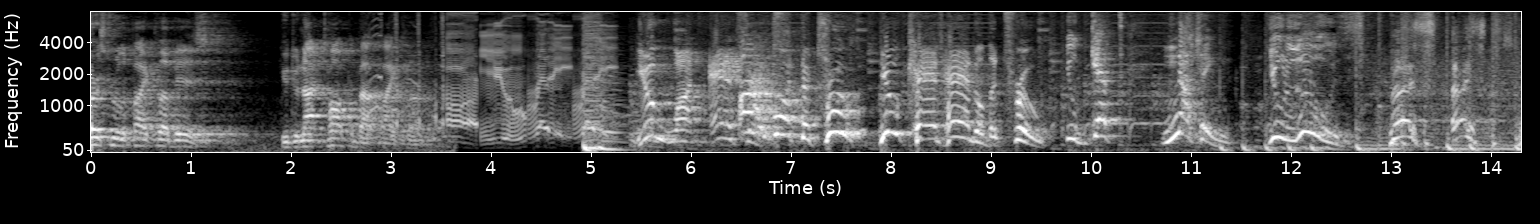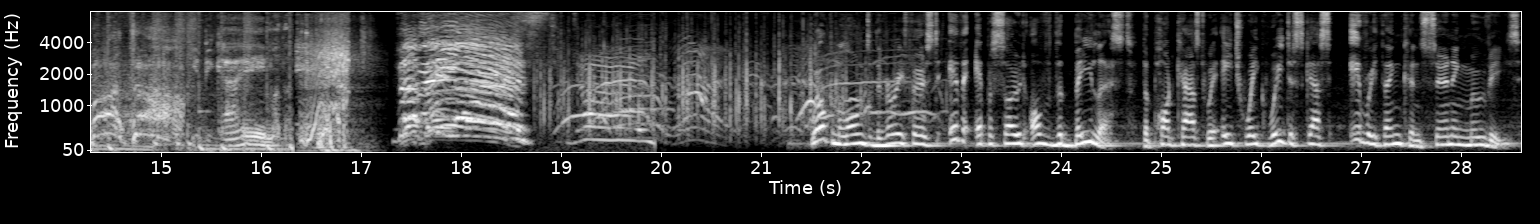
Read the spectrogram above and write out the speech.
First rule of Fight Club is you do not talk about Fight Club. Are you ready? Ready? You want answers! I want the truth! You can't handle the truth! You get nothing! You lose! This is Sparta! Yippee-ki-yay, mother... Welcome along to the very first ever episode of The B List, the podcast where each week we discuss everything concerning movies.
